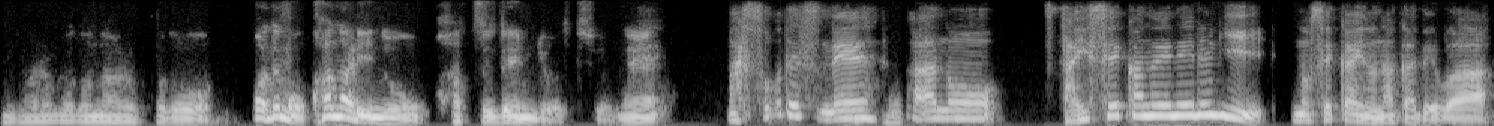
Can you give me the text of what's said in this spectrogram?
なるほど、なるほど。あ、でもかなりの発電量ですよね。まあそうですね。あの、再生可能エネルギーの世界の中では、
